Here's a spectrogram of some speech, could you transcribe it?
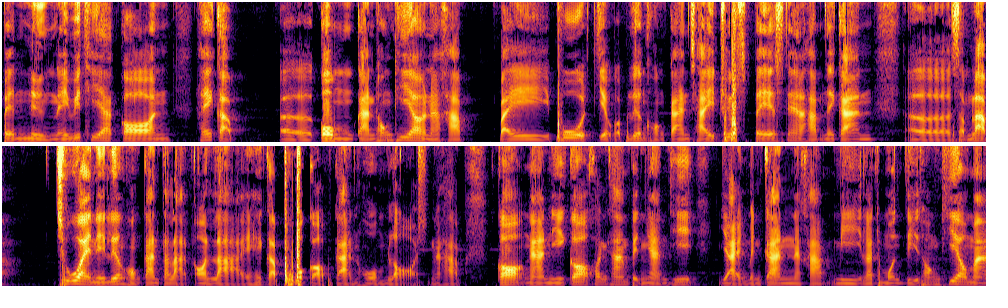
เป็นหนึ่งในวิทยากรให้กับกรมการท่องเที่ยวนะครับ ไปพูดเกี่ยวกับเรื่องของการใช้ Trip Space เนี่ยนะครับในการสำหรับ ช่วยในเรื่องของการตลาดออนไลน์ให้กับผู้ประกอบการโฮมลอชนะครับ ก็งานนี้ก็ค่อนข้างเป็นงานที่ใหญ่เหมือนกันนะครับ มีรัฐมนตรีท่องเที่ยวมา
